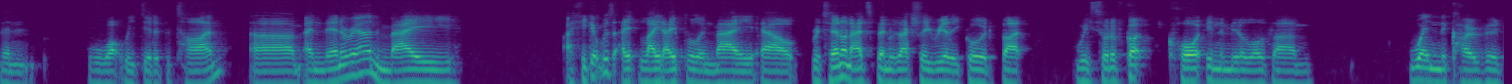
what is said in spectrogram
than what we did at the time. Um, and then around May, I think it was eight, late April and May, our return on ad spend was actually really good, but we sort of got caught in the middle of um, when the COVID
